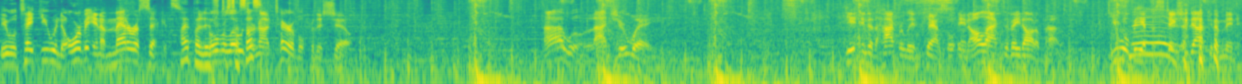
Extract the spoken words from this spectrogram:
It will take you into orbit in a matter of seconds. Hyperlift, Overloads are not terrible for this shell. I will light your way. Get into the hyperlift capsule and I'll activate autopilot. You will be at the station dock in a minute.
